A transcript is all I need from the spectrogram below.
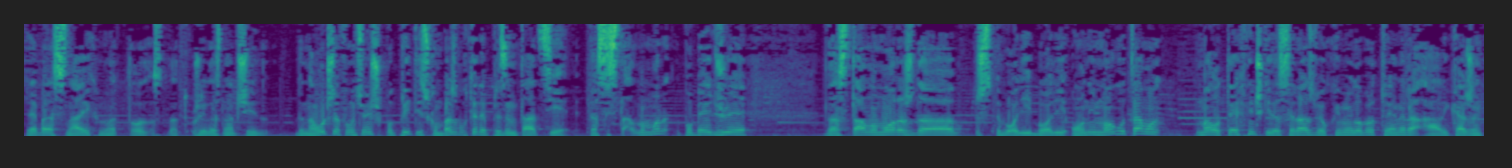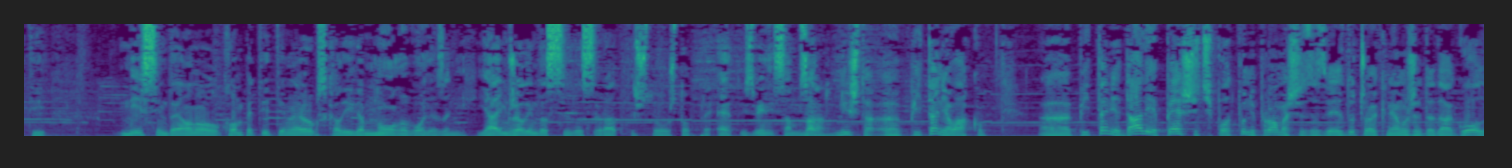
treba da se naviknu na to da tuži da znači da nauče da funkcionišu pod pritiskom baš zbog te reprezentacije da se stalno mora pobeđuje da stalno moraš da ste bolji i bolji. Oni mogu tamo malo tehnički da se razviju ako imaju dobrog trenera ali kažem ti mislim da je ono kompetitivna evropska liga mnogo bolja za njih. Ja im želim da se da se vrati što što pre. Eto, izvini, samo zato. Da, ništa. E, pitanje ovako. E, pitanje da li je Pešić potpuni promašaj za zvezdu, čovjek ne može da da gol,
